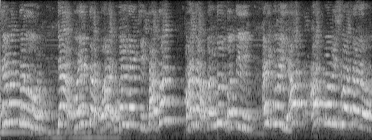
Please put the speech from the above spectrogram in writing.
सेवन करून त्या गुहेचा द्वार उघडण्याची ताकद माझ्या बंधूत होती आणि तुम्ही याच आत्मविश्वासानं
